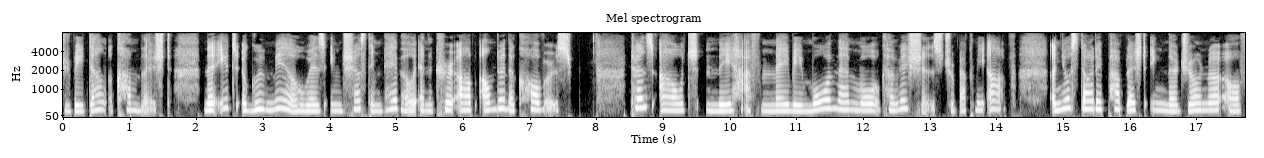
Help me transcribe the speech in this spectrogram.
to be done accomplished. Then eat a good meal with interesting people and curl up under the covers. Turns out they have maybe more than more convictions to back me up. A new study published in the Journal of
